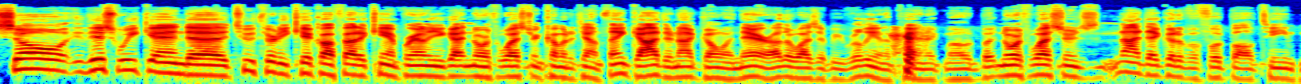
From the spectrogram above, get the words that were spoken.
So this weekend, uh, two thirty kickoff out of Camp Brownlee. You got Northwestern coming to town. Thank God they're not going there. Otherwise, I'd be really in a panic mode. But Northwestern's not that good of a football team.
